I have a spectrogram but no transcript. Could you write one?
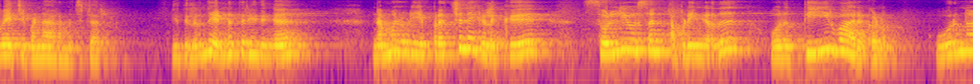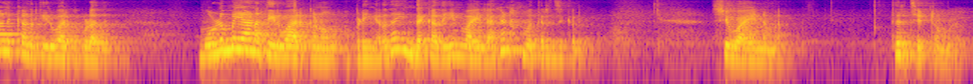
முயற்சி பண்ண ஆரம்பிச்சிட்டார். இதிலிருந்து என்ன தெரியுதுங்க? நம்மளுடைய பிரச்சனைகளுக்கு சொல்யூஷன் அப்படிங்கிறது ஒரு தீர்வாக இருக்கணும். ஒரு நாளுக்கான தீர்வாக இருக்கக்கூடாது. முழுமையான தீர்வாக இருக்கணும் அப்படிங்கிறத இந்த கதையின் வாயிலாக நம்ம தெரிஞ்சுக்கணும். சிவாய நம்ம திருச்சிற்றம்பலம்.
